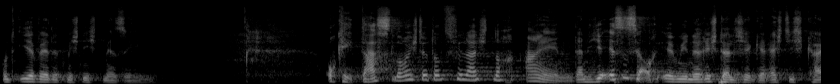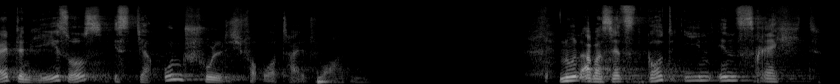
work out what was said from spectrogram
und ihr werdet mich nicht mehr sehen. Okay, das leuchtet uns vielleicht noch ein, denn hier ist es ja auch irgendwie eine richterliche Gerechtigkeit, denn Jesus ist ja unschuldig verurteilt worden. Nun aber setzt Gott ihn ins Recht.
